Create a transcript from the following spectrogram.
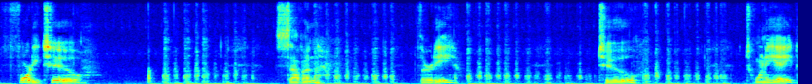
42, 7, 30, 2, 28,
